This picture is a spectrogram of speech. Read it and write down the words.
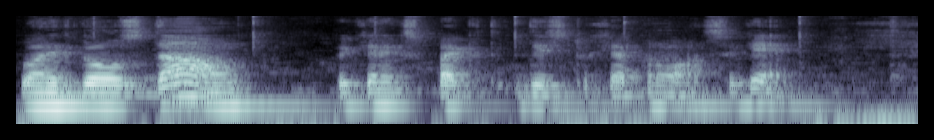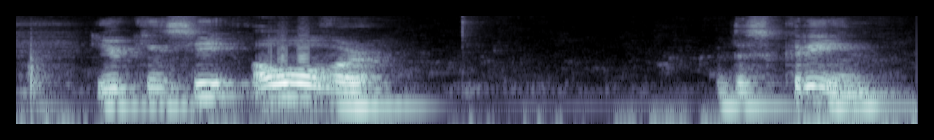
When it goes down we can expect this to happen once again. You can see all over the screen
